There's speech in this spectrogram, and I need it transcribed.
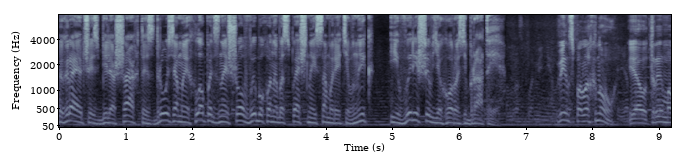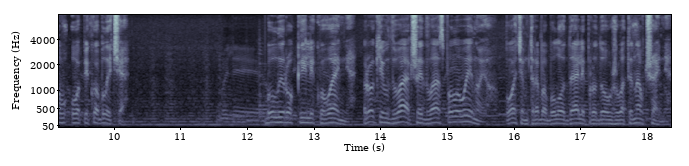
Граючись біля шахти з друзями, хлопець знайшов вибухонебезпечний саморятівник і вирішив його розібрати. Він спалахнув. Я отримав опік обличчя. Були роки лікування, років два чи два з половиною. Потім треба було далі продовжувати навчання.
